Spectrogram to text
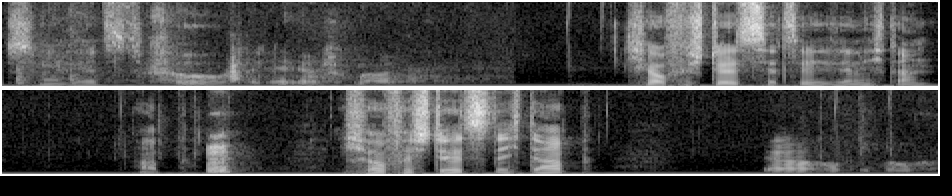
So, und jetzt. So, der erstmal. Ich hoffe, es stürzt jetzt wieder nicht an. Ab. Hm? Ich hoffe, es stürzt nicht ab. Ja, hoffe ich auch.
